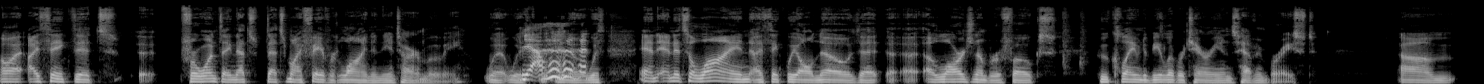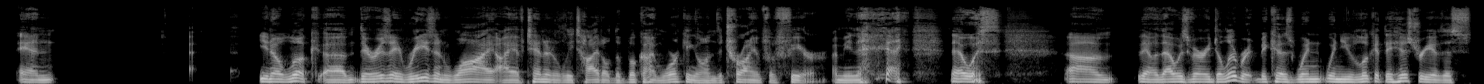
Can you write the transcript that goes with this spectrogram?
Oh, I, I think that uh, for one thing, that's that's my favorite line in the entire movie. With, with yeah, you know, with and and it's a line I think we all know that a, a, large number of folks who claim to be libertarians have embraced. Um, and you know, look, um, there is a reason why I have tentatively titled the book I'm working on "The Triumph of Fear." I mean, that was, um, you know, that was very deliberate because when when you look at the history of this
